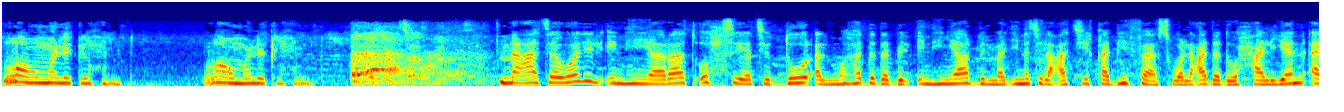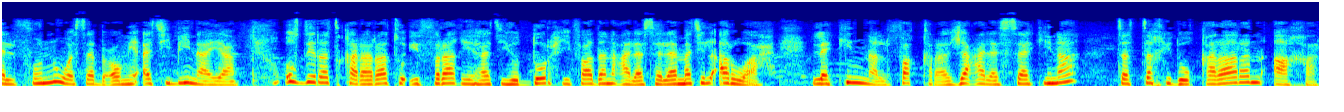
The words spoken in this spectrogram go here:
اللهم لك الحمد. اللهم لك الحمد. مع توالي الانهيارات أحصيت الدور المهددة بالانهيار بالمدينة العتيقة بفاس والعدد حاليا 1700 بناية. أصدرت قرارات إفراغ هذه الدور حفاظا على سلامة الأرواح لكن الفقر جعل الساكنة تتخذ قرارا آخر.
